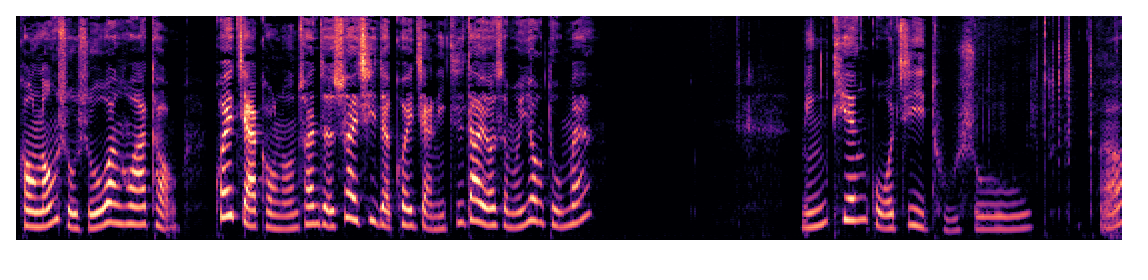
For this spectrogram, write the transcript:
恐龙叔叔万花筒，盔甲恐龙穿着帅气的盔甲，你知道有什么用途吗？明天国际图书。啊，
